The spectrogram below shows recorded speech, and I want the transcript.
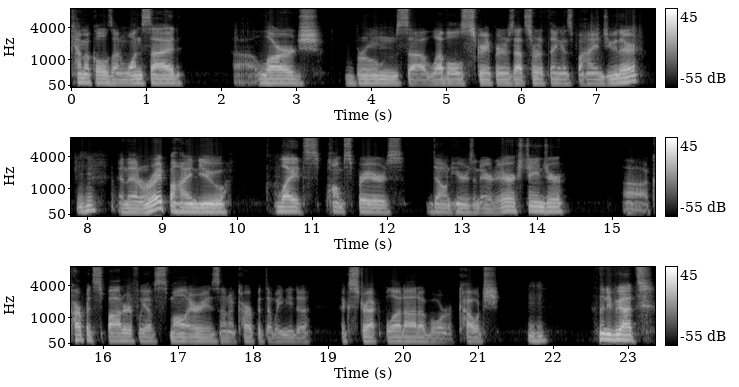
Chemicals on one side, uh, large brooms, uh, levels, scrapers, that sort of thing is behind you there, Mhm. and then right behind you, lights, pump sprayers. Down here is an air-to-air exchanger, uh, carpet spotter if we have small areas on a carpet that we need to extract blood out of or a couch. Mhm. Then you've got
